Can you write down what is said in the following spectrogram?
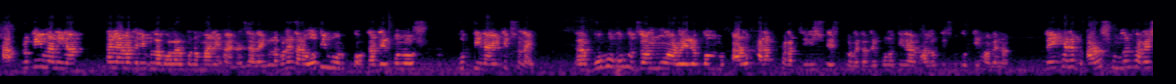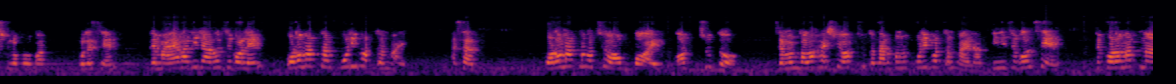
শাস্ত্রকেই মানি না, তাহলে আমাদের এগুলো বলার কোনো মানে হয় না। যারা এগুলো বলে, তারা অতি মূর্খ, তাদের কোনো বুদ্ধি নাই, কিছু নাই। তারা বহু বহু জন্ম আরও এরকম, আরও খারাপ খারাপ জিনিস ফেস করবে, তাদের কোনোদিন আর ভালো কিছু বুদ্ধি হবে না। তো এখানে আরও সুন্দরভাবে শিলপ্রপাত বলেছেন যে, মায়াবাদীরা আরও যে বলেন, পরমাত্মার পরিবর্তন হয়। আচ্ছা পরমাত্মা হচ্ছে অব্যয়, অচ্যুত। যেমন বলা হয় সে অচ্যুত তার কোনো পরিবর্তন হয় না। তিনি যে বলছেন যে পরমাত্মা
